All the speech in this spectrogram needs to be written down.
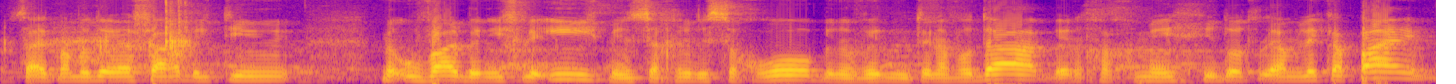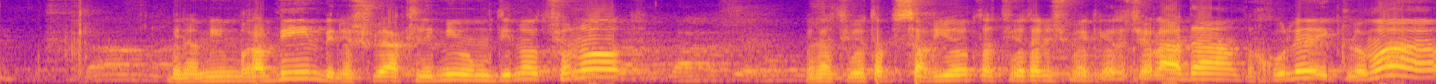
ימצא את מעמדו הישר הבלתי מעובל בין איש לאיש, בין שכיר לסוחרו, בין עובד ונותן עבודה, בין חכמי יחידות לעמלי כפיים, בין עמים רבים, בין יושבי אקלימים ומדינות שונות, בין התביעות הבשריות לתביעות הנשמתיות של האדם וכולי, כלומר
